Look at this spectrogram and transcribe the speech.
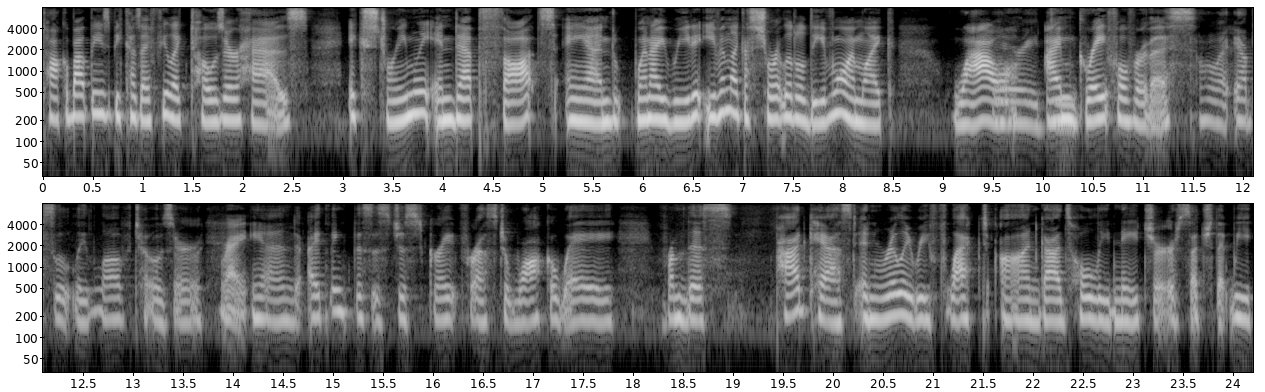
talk about these because I feel like Tozer has extremely in depth thoughts. And when I read it, even like a short little Devo, I'm like, wow, I'm grateful for this. Oh, I absolutely love Tozer. Right. And I think this is just great for us to walk away from this podcast and really reflect on God's holy nature such that we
